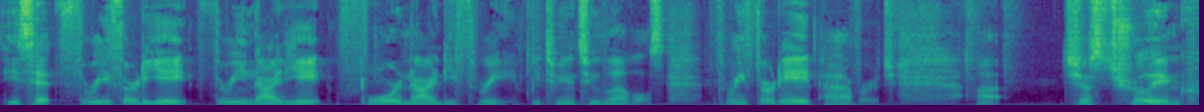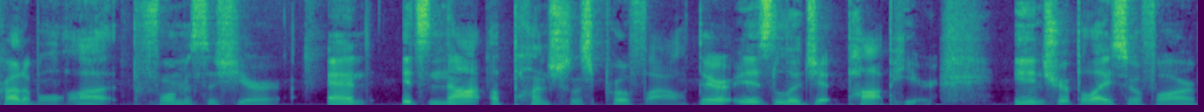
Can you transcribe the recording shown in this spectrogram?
He's hit 338, 398, 493 between the two levels. 338 average. Uh, just truly incredible uh, performance this year. And it's not a punchless profile. There is legit pop here. In AAA so far,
